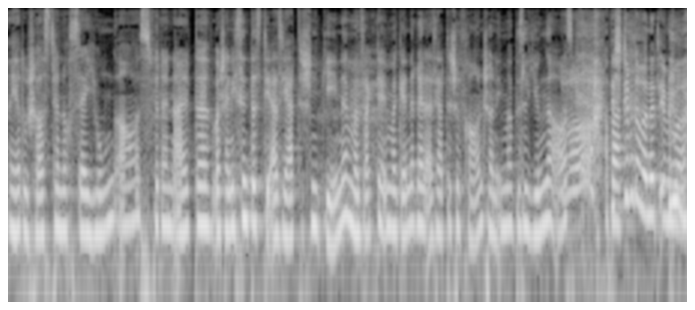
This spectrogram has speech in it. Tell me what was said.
Naja, du schaust ja noch sehr jung aus für dein Alter. Wahrscheinlich sind das die asiatischen Gene. Man sagt ja immer generell, asiatische Frauen schauen immer ein bisschen jünger aus. Oh, aber, das stimmt aber nicht immer.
